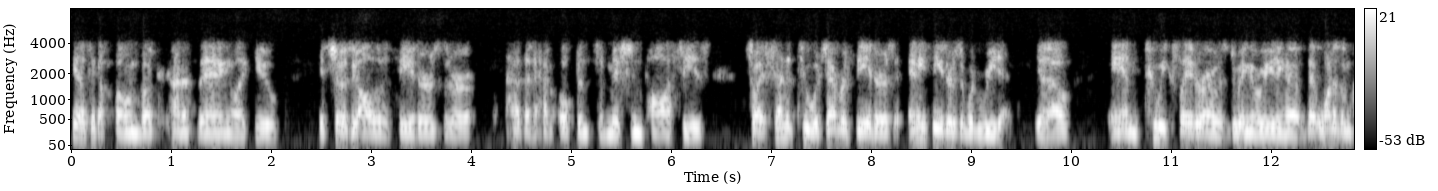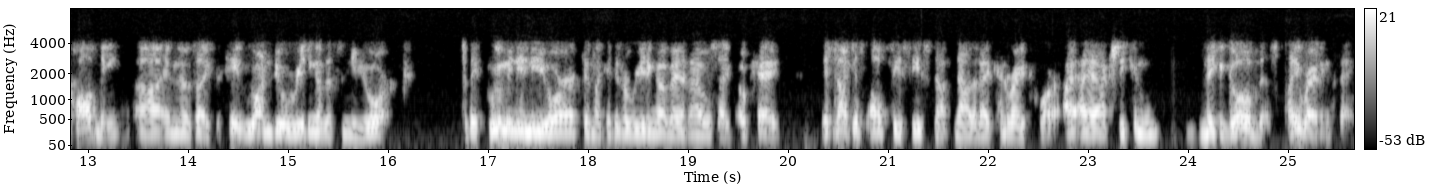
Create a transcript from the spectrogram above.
you know, it's like a phone book kind of thing. Like you, it shows you all the theaters that are that have open submission policies. So I sent it to whichever theaters, any theaters that would read it, you know. And two weeks later, I was doing a reading of, that. One of them called me uh, and it was like, "Hey, we want to do a reading of this in New York." So they flew me to New York and like I did a reading of it and I was like, okay, it's not just LCC stuff now that I can write for. I, I actually can make a go of this playwriting thing.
